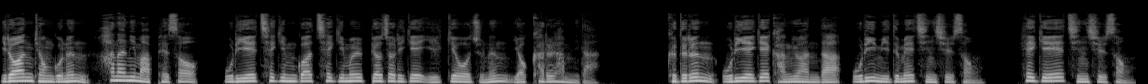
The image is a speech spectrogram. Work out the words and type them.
이러한 경고는 하나님 앞에서 우리의 책임과 책임을 뼈저리게 일깨워주는 역할을 합니다. 그들은 우리에게 강요한다 우리 믿음의 진실성, 회개의 진실성,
